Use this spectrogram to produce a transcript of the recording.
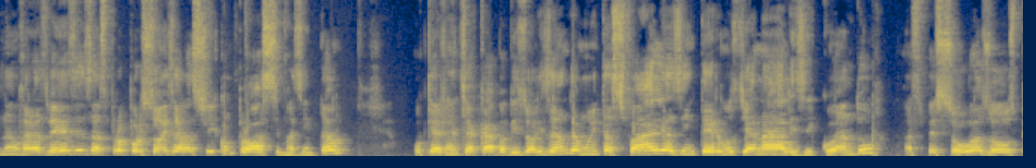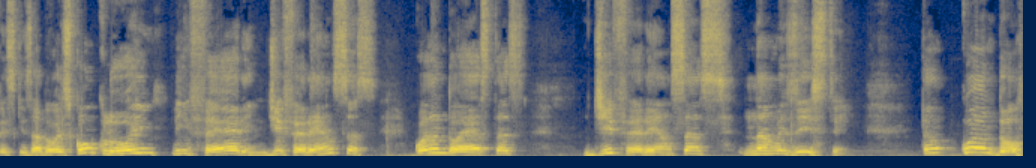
não raras vezes, as proporções elas ficam próximas. Então, o que a gente acaba visualizando é muitas falhas em termos de análise, quando as pessoas ou os pesquisadores concluem, inferem diferenças, quando estas diferenças não existem. Então, quando,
